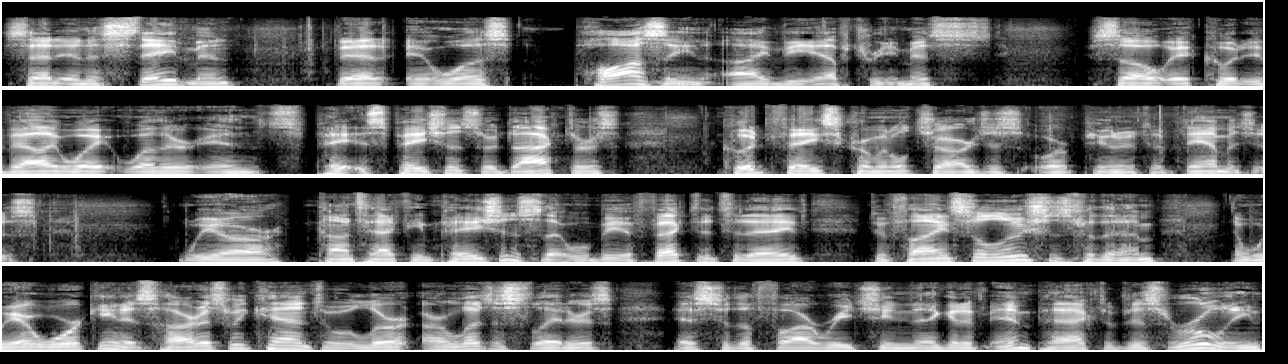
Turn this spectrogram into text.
said in a statement that it was pausing IVF treatments so it could evaluate whether its, patients or doctors could face criminal charges or punitive damages. We are contacting patients that will be affected today to find solutions for them, and we are working as hard as we can to alert our legislators as to the far reaching negative impact of this ruling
